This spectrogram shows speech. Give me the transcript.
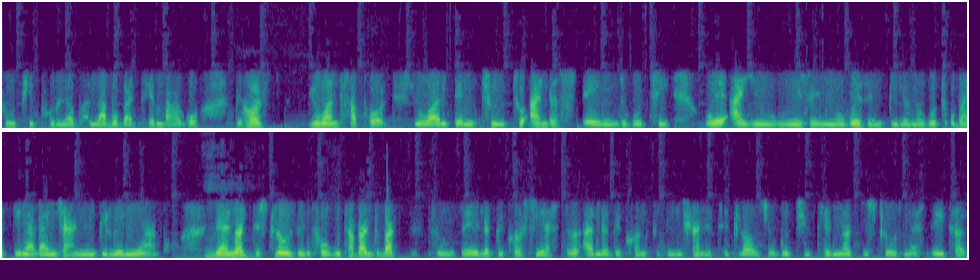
two people lab- labo bathembako because you want support you want them to to understand ukuthi where are you ngokwezempilo nokuthi ubadinga kanjani empilweni yakho. We are not disclosing for ukuthi abantu bakudisclosele because we are still under the confidentiality clause yokuthi you cannot disclose my status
